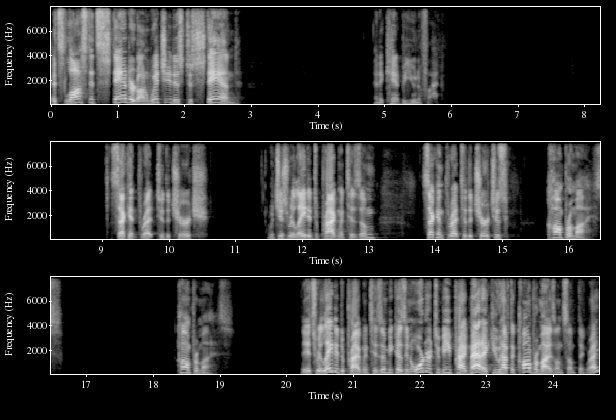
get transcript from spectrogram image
It's lost its standard on which it is to stand, and it can't be unified. Second threat to the church, which is related to pragmatism, second threat to the church is compromise. Compromise. It's related to pragmatism because in order to be pragmatic, you have to compromise on something, right?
